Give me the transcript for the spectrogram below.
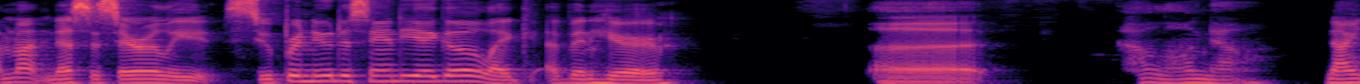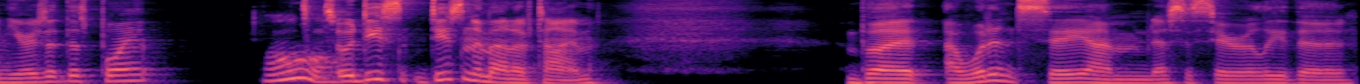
I'm not necessarily super new to San Diego. Like I've been here. Uh, how long now? Nine years at this point. Oh. So a decent decent amount of time. But I wouldn't say I'm necessarily the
